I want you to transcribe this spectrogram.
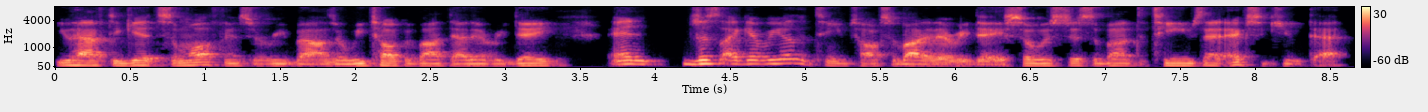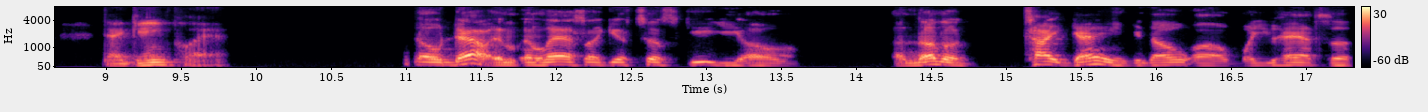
you have to get some offensive rebounds. And we talk about that every day. And just like every other team talks about it every day. So it's just about the teams that execute that, that game plan. No doubt. And, and last I guess Tuskegee, um, another tight game, you know, uh, where you had to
